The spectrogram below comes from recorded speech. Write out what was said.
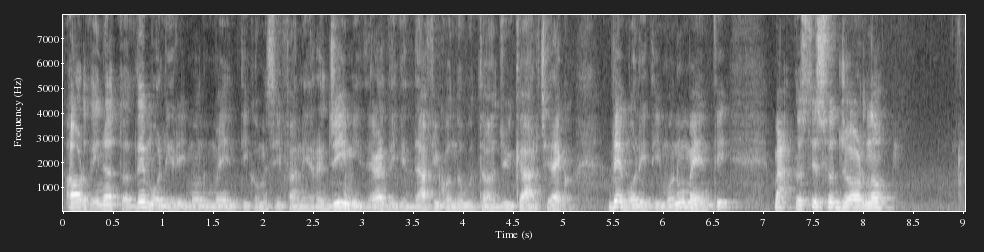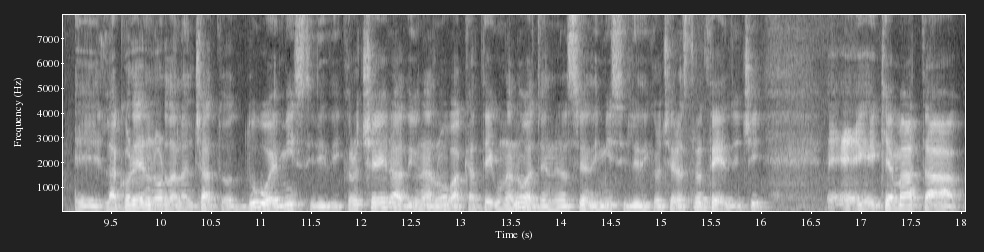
ha ordinato a demolire i monumenti come si fa nei regimi, guardate che Dafi quando buttava giù i carceri, ecco, demoliti i monumenti, ma lo stesso giorno eh, la Corea del Nord ha lanciato due missili di crociera di una nuova, una nuova generazione di missili di crociera strategici eh, chiamata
